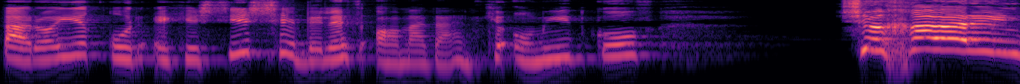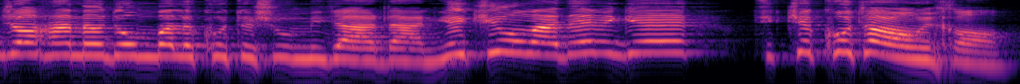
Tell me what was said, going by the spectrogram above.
برای قرعه کشی شبلت آمدند که امید گفت چه خبر اینجا همه دنبال کتشون میگردن؟ یکی اومده میگه تیکه کتا می‌خوام.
